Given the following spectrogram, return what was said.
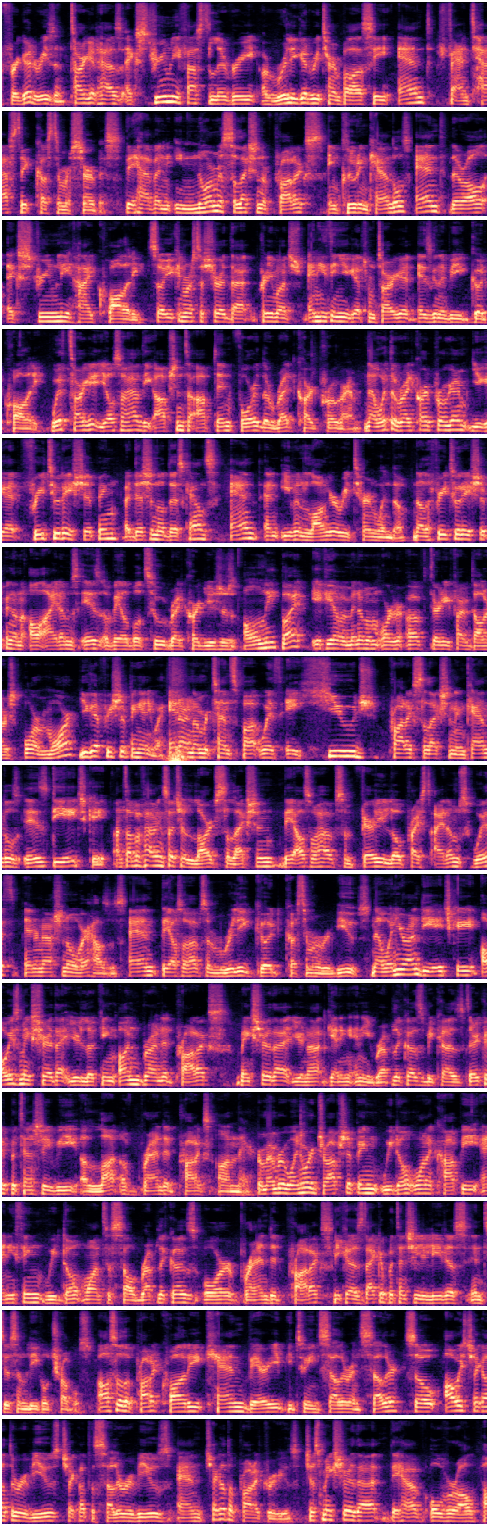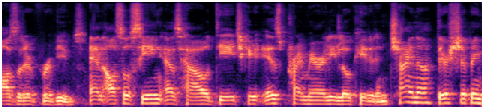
for good reason. Target has extremely fast delivery, a really good return policy, and fantastic customer service. They have an enormous selection of products, including candles, and they're all extremely high quality. So you can rest assured that pretty much anything you get from Target is going to be good quality. With Target, you also have the option to opt in for the Red Card program. Now with the Red Card program, you get free two-day shipping, additional discounts, and an even longer return window. Now the free two-day shipping on all items is available to Red Card users only, but if you have a minimum order of $35 or more, you get free shipping anyway. In our number 10 spot with a huge product selection in candles is DHgate. On top of having such a large selection, they also have some fairly low priced items with international warehouses, and they also have some really good customer reviews. Now, when you're on DHgate, always make sure that you're looking unbranded products. Make sure that you're not getting any replicas because there could potentially be a lot of branded products on there. Remember, when we're dropshipping, we don't want to copy anything. We don't want to sell replicas or branded products because that could potentially lead us into some legal troubles. Also, the product quality can vary between seller and seller. So always check out the reviews, check out the seller reviews, and check out the product reviews. Just make sure that they have overall positive reviews. And also seeing as how DHgate is primarily located in China, their shipping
